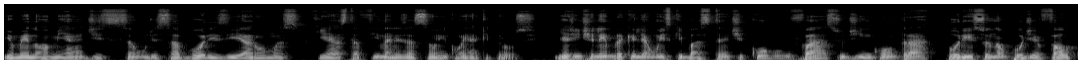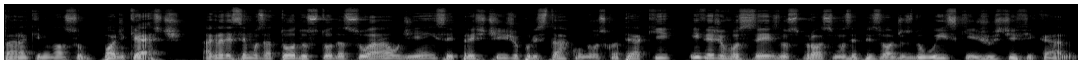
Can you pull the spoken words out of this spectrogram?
e uma enorme adição de sabores e aromas que esta finalização em conhaque trouxe. E a gente lembra que ele é um whisky bastante comum, fácil de encontrar, por isso não podia faltar aqui no nosso podcast. Agradecemos a todos toda a sua audiência e prestígio por estar conosco até aqui e vejo vocês nos próximos episódios do Whisky Justificado.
